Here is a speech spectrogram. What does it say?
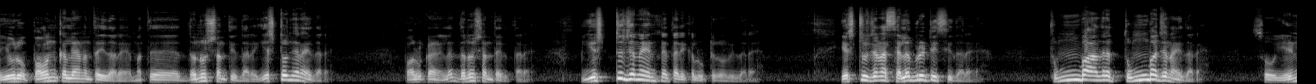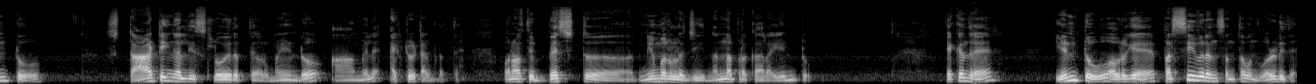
ಇವರು ಪವನ್ ಕಲ್ಯಾಣ್ ಅಂತ ಇದ್ದಾರೆ ಮತ್ತು ಧನುಷ್ ಅಂತ ಇದ್ದಾರೆ. ಎಷ್ಟೊಂದು ಜನ ಇದ್ದಾರೆ? ಪವನ್ ಕಲ್ಯಾಣ್ ಇಲ್ಲ ಧನುಷ್ ಅಂತ ಇರ್ತಾರೆ. ಎಷ್ಟು ಜನ ಎಂಟನೇ ತಾರೀಕಲ್ಲಿ ಹುಟ್ಟಿರೋರು ಇದ್ದಾರೆ? ಎಷ್ಟು ಜನ ಸೆಲೆಬ್ರಿಟೀಸ್ ಇದ್ದಾರೆ? ತುಂಬ ಅಂದರೆ ತುಂಬ ಜನ ಇದ್ದಾರೆ. ಸೊ ಎಂಟು ಸ್ಟಾರ್ಟಿಂಗಲ್ಲಿ ಸ್ಲೋ ಇರುತ್ತೆ ಅವ್ರ ಮೈಂಡು ಆಮೇಲೆ ಆ್ಯಕ್ಟಿವೇಟ್ ಆಗಿಬಿಡುತ್ತೆ. One of the best numerology ನನ್ನ ಪ್ರಕಾರ ಎಂಟು. ಯಾಕಂದರೆ ಎಂಟು ಅವ್ರಿಗೆ ಪರ್ಸೀವರೆನ್ಸ್ ಅಂತ ಒಂದು ವರ್ಡ್ ಇದೆ.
